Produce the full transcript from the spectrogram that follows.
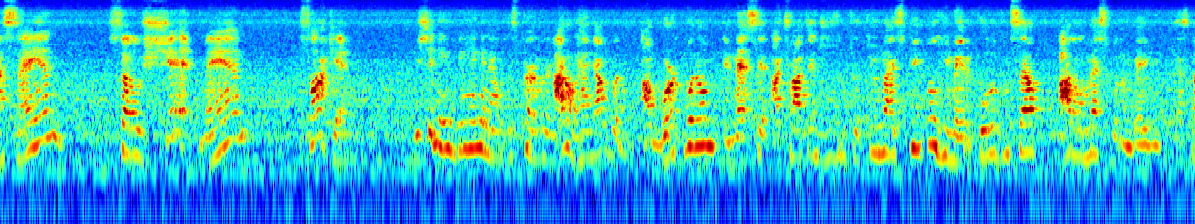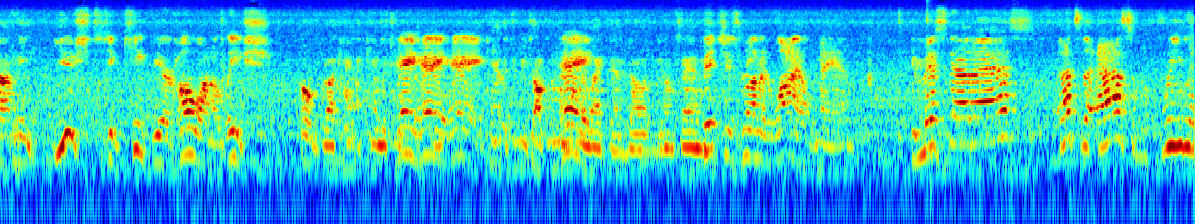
I'm saying? So shit, man. Fuck it. You shouldn't even be hanging out with this pervert. I don't hang out with him. I work with him, and that's it. I tried to introduce him to a few nice people. He made a fool of himself. I don't mess with him, baby. That's not me. You should keep your hoe on a leash. Oh, bro, I can't, I can't let you. Hey, hey, hey. Can't let you be talking to my Hey. like that, dog. You know what I'm saying? Bitch is running wild, man. You missed that ass? That's the ass of a free man.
